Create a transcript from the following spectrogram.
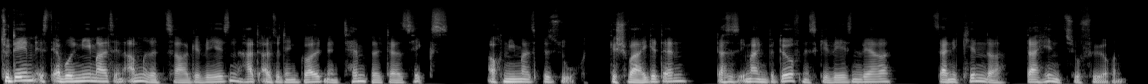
Zudem ist er wohl niemals in Amritsar gewesen, hat also den goldenen Tempel der Sikhs auch niemals besucht, geschweige denn, dass es ihm ein Bedürfnis gewesen wäre, seine Kinder dahin zu führen.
